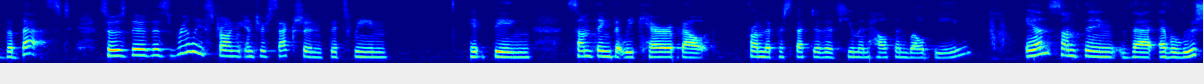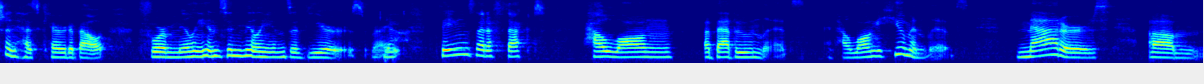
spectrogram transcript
the best. So there's this really strong intersection between it being something that we care about from the perspective of human health and well-being and something that evolution has cared about for millions and millions of years, right? Yeah. Things that affect how long a baboon lives and how long a human lives matters um,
